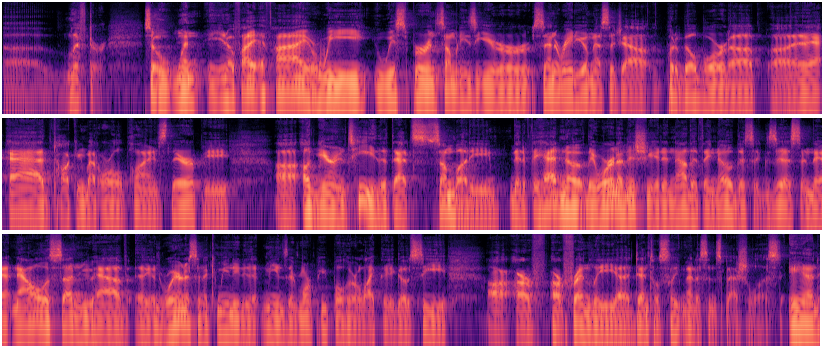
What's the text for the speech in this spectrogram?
uh, lifter. So when you know if I if I or we whisper in somebody's ear, send a radio message out, put a billboard up, uh, an ad talking about oral appliance therapy uh, I'll guarantee that that's somebody that if they had no, they weren't initiated. Now that they know this exists, and that now all of a sudden you have an awareness in a community that means there are more people who are likely to go see our our, our friendly uh, dental sleep medicine specialist. And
